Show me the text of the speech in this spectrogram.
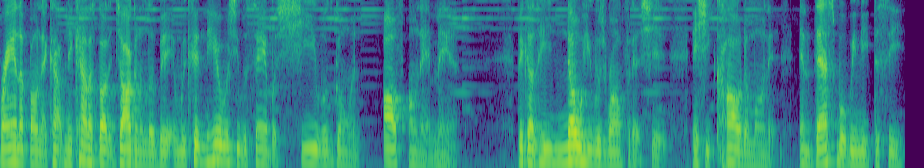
ran up on that cop and he kind of started jogging a little bit and we couldn't hear what she was saying, but she was going off on that man. Because he know he was wrong for that shit. And she called him on it. And that's what we need to see.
